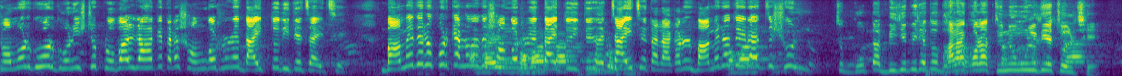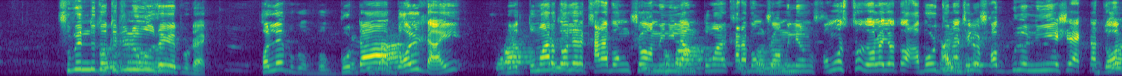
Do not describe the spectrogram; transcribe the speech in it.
সমর গুহর ঘনিষ্ঠ প্রবাল রাহাকে তারা সংগঠনের দায়িত্ব দিতে চাইছে। বামেদের ওপর কেন তাদের সংগঠনের দায়িত্ব দিতে চাইছে তারা? কারণ বামেরা তো এ রাজ্যে শূন্য। তো গোটা বিজেপিটা তো ভাড়া করা তৃণমূল দিয়ে চলছে। শুভেন্দু তো তৃণমূল থেকে প্রোডাক্ট ফলে গোটা দলটাই তোমার দলের খারাপ অংশ আমি নিলাম তোমার খারাপ অংশ আমি নিলাম। সমস্ত দলে যত আবর্জনা ছিল সবগুলো নিয়ে এসে একটা দল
